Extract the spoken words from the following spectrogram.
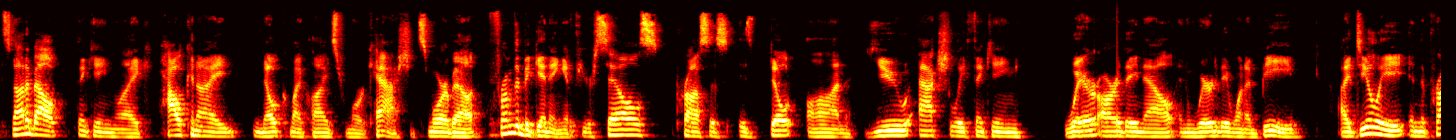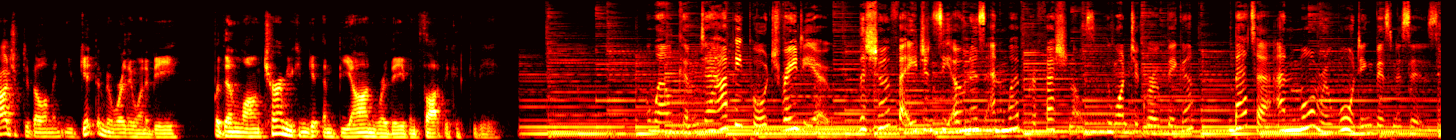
It's not about thinking like, how can I milk my clients for more cash? It's more about from the beginning, if your sales process is built on you actually thinking, where are they now and where do they want to be? Ideally, in the project development, you get them to where they want to be, but then long term, you can get them beyond where they even thought they could be. Welcome to Happy Porch Radio, the show for agency owners and web professionals who want to grow bigger, better, and more rewarding businesses.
